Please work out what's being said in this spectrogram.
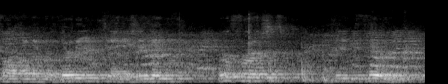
Final foul number 30, Janice Eden, her first, team third.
